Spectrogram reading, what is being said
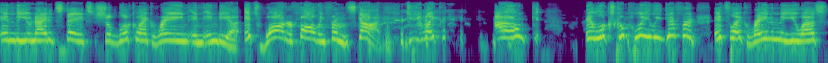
in the United States should look like rain in India. It's water falling from the sky. Do you like? I don't. Get, It looks completely different. It's like rain in the US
